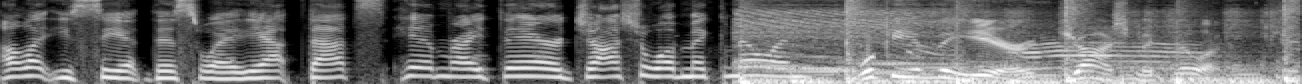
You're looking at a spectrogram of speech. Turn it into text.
I'll let you see it this way. Yep, that's him right there, Joshua McMillan. Rookie of the Year, Josh McMillan.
